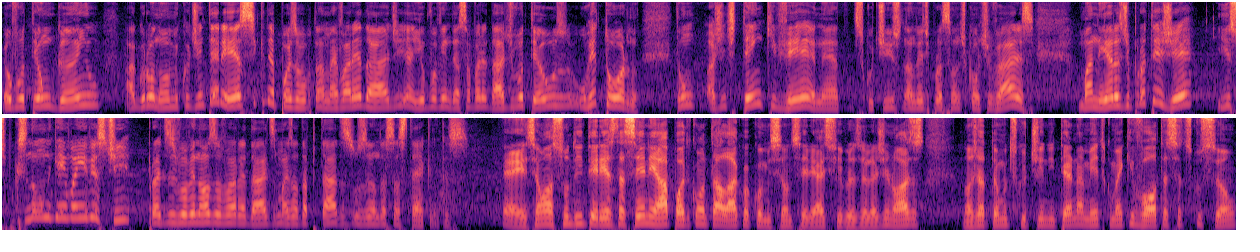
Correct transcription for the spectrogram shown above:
eu vou ter um ganho agronômico de interesse que depois eu vou botar na minha variedade e aí eu vou vender essa variedade e vou ter o, o retorno. Então a gente tem que ver, né, discutir isso na lei de produção de cultivares, maneiras de proteger proteger isso, porque senão ninguém vai investir para desenvolver novas variedades mais adaptadas usando essas técnicas. É, esse é um assunto de interesse da CNA, pode contar lá com a Comissão de Cereais, Fibras e Oleaginosas. Nós já estamos discutindo internamente como é que volta essa discussão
